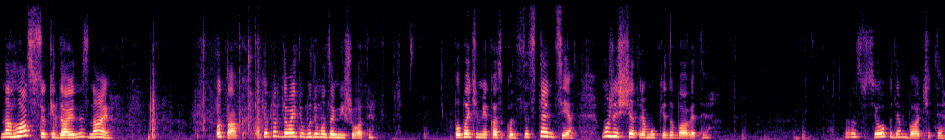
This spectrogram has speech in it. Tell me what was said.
На глаз все кидаю, не знаю. Отак. А тепер давайте будемо замішувати. Побачимо, яка консистенція. Може, ще треба муки додати. Зараз все будемо бачити.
